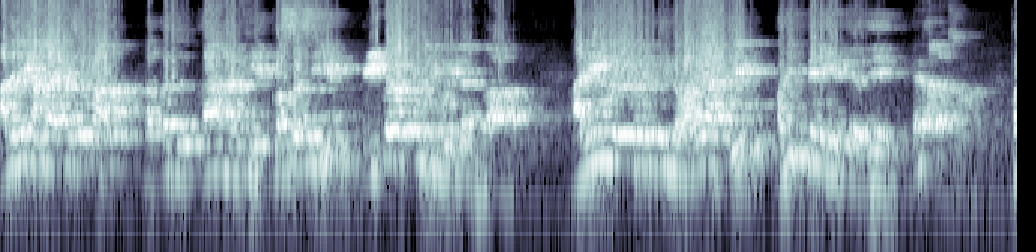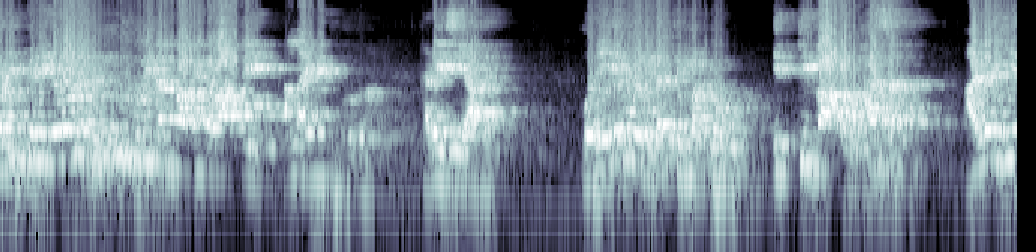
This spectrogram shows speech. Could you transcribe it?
அதிலேயே அல்லாஹ் என்ன சொல்றான் லக்கது கான ஃபீ கஸஸிஹிம் இப்ரத்துல் லிஉலில் அல்பாப் அறிவுடையவர்களுக்கு இந்த வரலாற்று படிப்பினை இருக்கிறது என்று அல்லாஹ் சொல்றான் படிப்பினையோடு ரெண்டு குறி நண்பா என்ற வார்த்தை அல்லாஹ் இணைத்து கூறுகிறான் கடைசியாக ஒரே ஒரு இடத்தில் மட்டும் இத்திபா ஹசன் அழகிய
